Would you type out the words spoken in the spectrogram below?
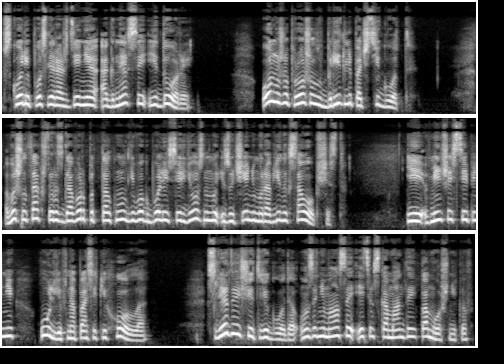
вскоре после рождения Агнесы и Доры. Он уже прожил в Бридли почти год. Вышло так, что разговор подтолкнул его к более серьезному изучению муравьиных сообществ и, в меньшей степени, ульев на пасеке Холла, Следующие три года он занимался этим с командой помощников,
